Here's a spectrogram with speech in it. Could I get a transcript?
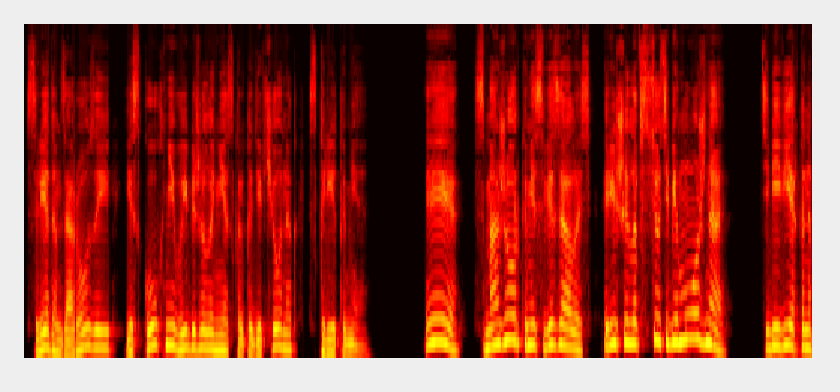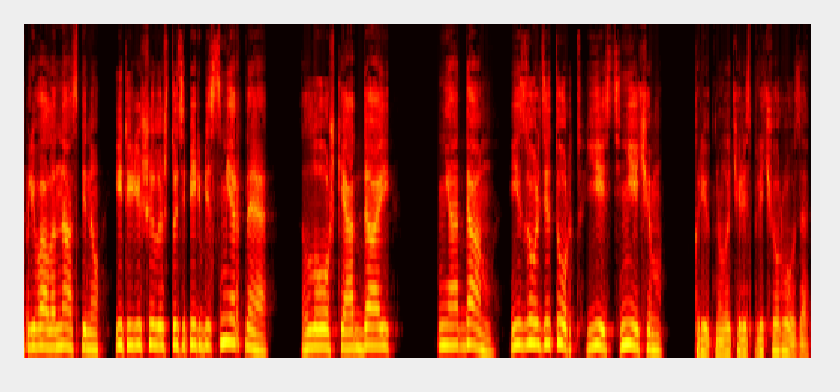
Следом за Розой из кухни выбежало несколько девчонок с криками. «Э, с мажорками связалась, решила, все тебе можно? Тебе Верка наплевала на спину, и ты решила, что теперь бессмертная? Ложки отдай!» «Не отдам, Изольде торт есть нечем!» – крикнула через плечо Роза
